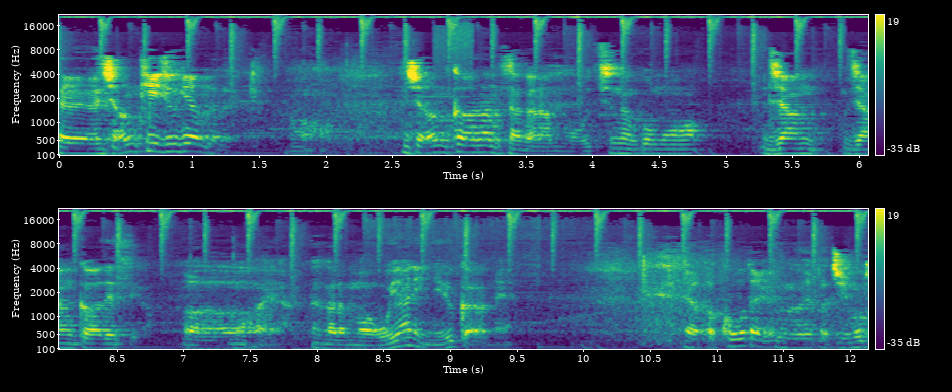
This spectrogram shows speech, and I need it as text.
えー、ジャンキー好きなんだね。ジャンカーなんですだからもううちの子もジャンジャンカーですよ。あー。もはや。だからもう親に似るからね。やっぱ広大君のやっぱ地元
